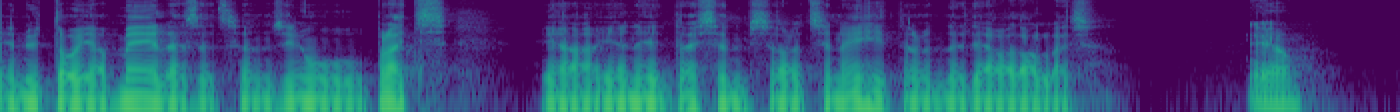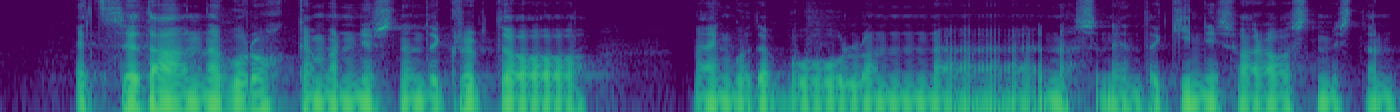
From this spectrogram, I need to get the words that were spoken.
ja nüüd ta hoiab meeles, et see on sinu plats ja, ja need asjad, mis sa oled sinna ehitanud, need jäävad alles. jah, et seda on nagu rohkem on just nende krüptomängude puhul on äh, noh, nende kinnisvara ostmist on,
